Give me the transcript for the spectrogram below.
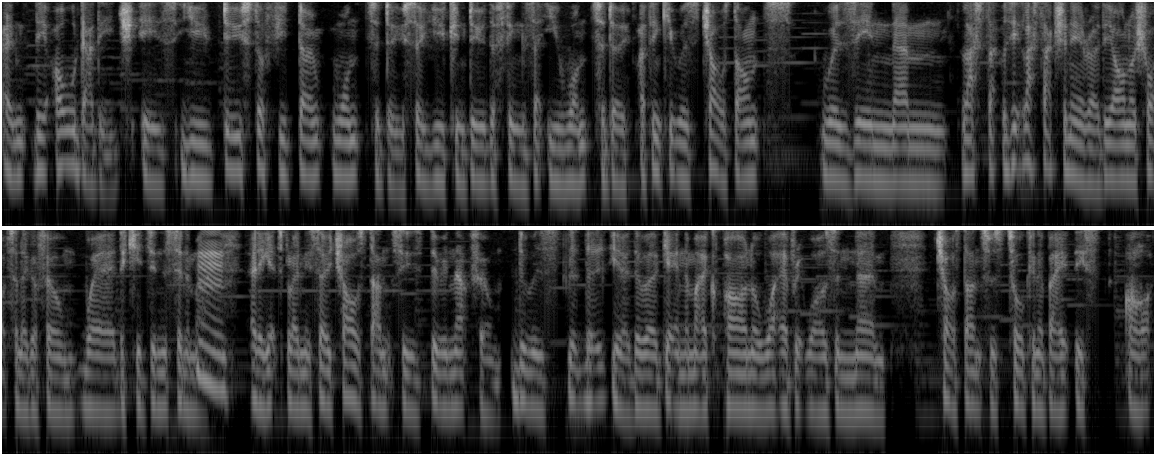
and the old adage is you do stuff you don't want to do so you can do the things that you want to do. I think it was Charles Dance was in um, last was it Last Action Hero, the Arnold Schwarzenegger film where the kid's in the cinema and he gets blown in. So Charles Dance is doing that film. There was the, the you know they were getting the makeup on or whatever it was, and um, Charles Dance was talking about this art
